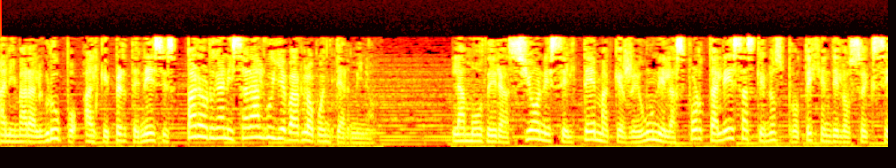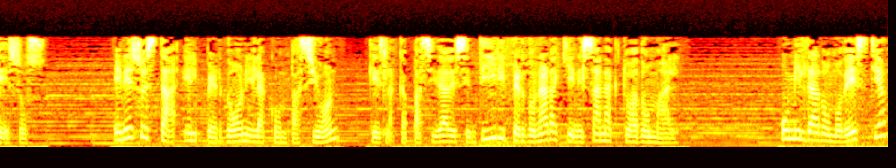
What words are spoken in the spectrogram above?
animar al grupo al que perteneces para organizar algo y llevarlo a buen término. La moderación es el tema que reúne las fortalezas que nos protegen de los excesos. En eso está el perdón y la compasión, que es la capacidad de sentir y perdonar a quienes han actuado mal. Humildad o modestia,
